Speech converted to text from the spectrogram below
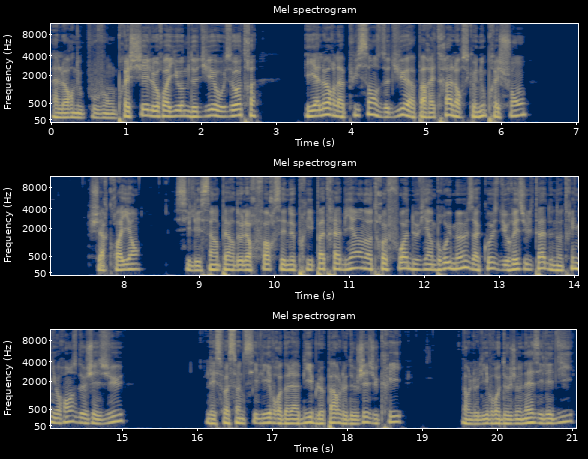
alors nous pouvons prêcher le royaume de Dieu aux autres et alors la puissance de Dieu apparaîtra lorsque nous prêchons. Chers croyants, si les saints perdent leur force et ne prient pas très bien, notre foi devient brumeuse à cause du résultat de notre ignorance de Jésus. Les soixante-six livres de la Bible parlent de Jésus-Christ. Dans le livre de Genèse, il est dit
